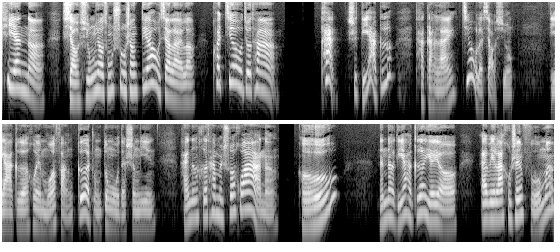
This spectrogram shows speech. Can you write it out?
天哪，小熊要从树上掉下来了！快救救它！看，是迪亚哥，他赶来救了小熊。迪亚哥会模仿各种动物的声音，还能和他们说话呢。哦，难道迪亚哥也有？艾薇拉护身符吗？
